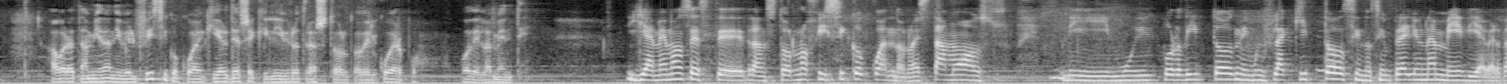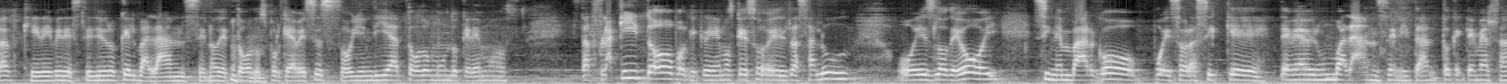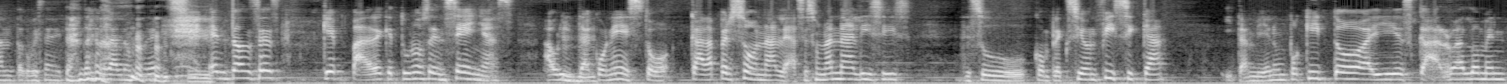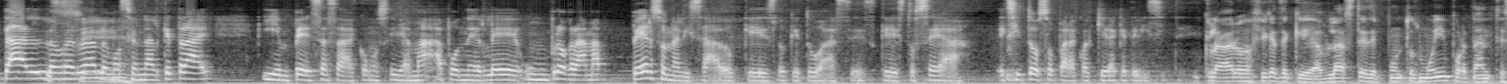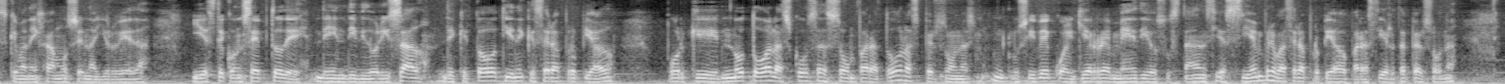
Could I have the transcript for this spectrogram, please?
ahora también a nivel físico, cualquier desequilibrio, trastorno del cuerpo o de la mente. Llamemos este trastorno físico cuando no estamos ni muy gorditos ni muy flaquitos, sino siempre hay una media, ¿verdad? Que debe de ser, yo creo que el balance, ¿no? De todos, porque a veces hoy en día todo mundo queremos estar flaquito porque creemos que eso es la salud o es lo de hoy. Sin embargo, pues ahora sí que debe haber un balance, ni tanto que queme al santo, como dicen, ni tanto que la lumbre. Entonces, qué padre que tú nos enseñas ahorita con esto, cada persona le haces un análisis de su complexión física y también un poquito ahí escarba lo mental, lo verdad, lo emocional que trae y empiezas a, ¿cómo se llama?, a ponerle un programa personalizado, que es lo que tú haces, que esto sea exitoso para cualquiera que te visite. Claro, fíjate que hablaste de puntos muy importantes que manejamos en Ayurveda y este concepto de, de individualizado, de que todo tiene que ser apropiado porque no todas las cosas son para todas las personas, inclusive cualquier remedio sustancia siempre va a ser apropiado para cierta persona.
